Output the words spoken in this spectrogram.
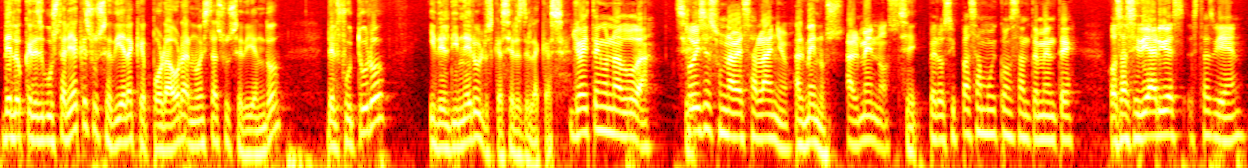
de lo que les gustaría que sucediera que por ahora no está sucediendo, del futuro y del dinero y los quehaceres de la casa. Yo ahí tengo una duda. Sí. Tú dices una vez al año. Al menos. Al menos. Sí. Pero si pasa muy constantemente. O sea, si diario es, ¿estás bien?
